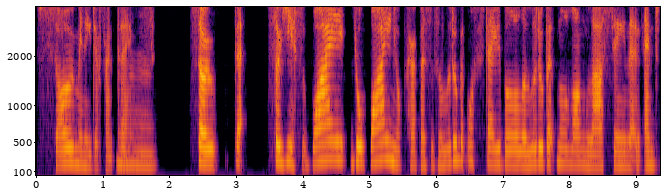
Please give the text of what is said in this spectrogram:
so many different things. Mm. So that so yes, why your why and your purpose is a little bit more stable, a little bit more long lasting and and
